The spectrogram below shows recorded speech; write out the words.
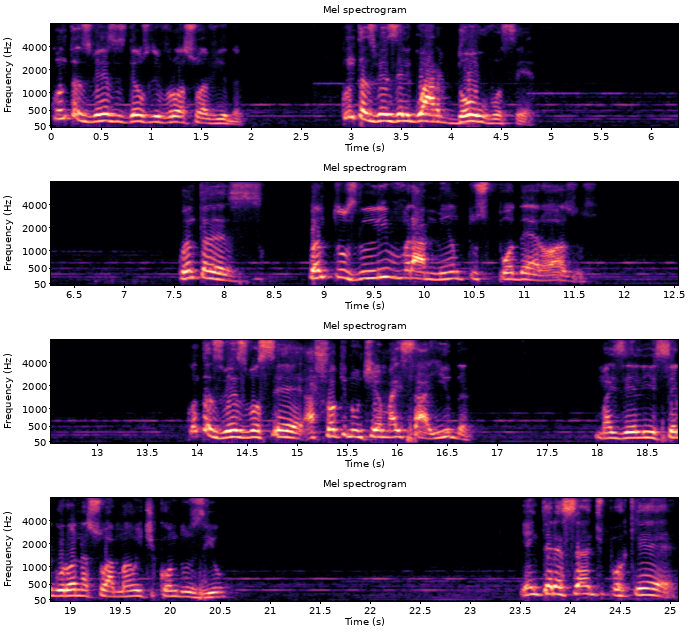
quantas vezes Deus livrou a sua vida? Quantas vezes Ele guardou você? Quantas, quantos livramentos poderosos? Quantas vezes você achou que não tinha mais saída, mas Ele segurou na sua mão e te conduziu? E é interessante porque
